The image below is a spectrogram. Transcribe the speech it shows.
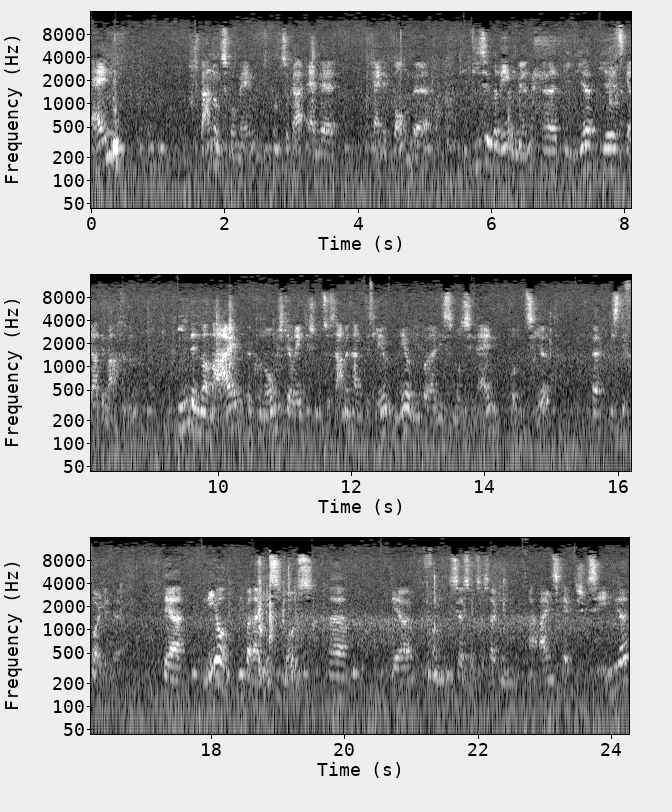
ein Spannungsmoment und sogar eine kleine Bombe, die diese Überlegungen, äh, die wir hier jetzt gerade machen, in den normalen ökonomisch-theoretischen Zusammenhang des Neoliberalismus hinein produziert, äh, ist die folgende. Der Neoliberalismus, äh, der von uns ja sozusagen allen skeptisch gesehen wird,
